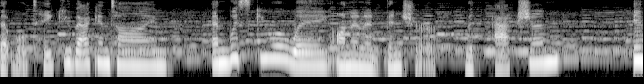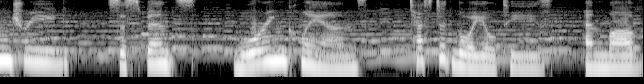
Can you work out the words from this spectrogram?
that will take you back in time and whisk you away on an adventure with action, intrigue, suspense, warring clans, tested loyalties, and love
